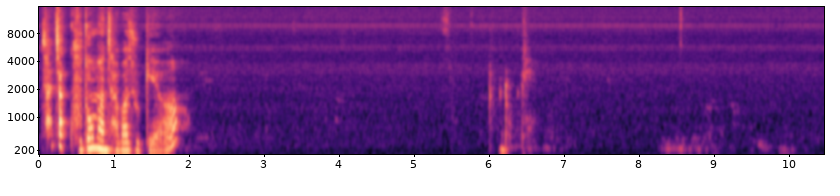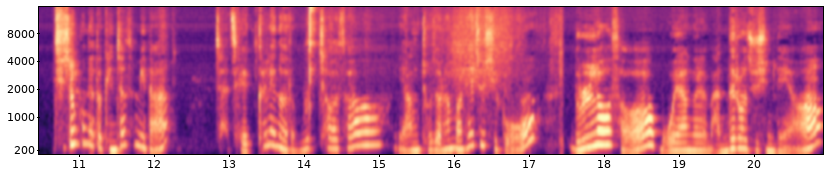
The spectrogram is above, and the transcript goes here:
살짝 구도만 잡아줄게요. 이렇게. 지저분해도 괜찮습니다. 자, 젤 클리너를 묻혀서 양 조절 한번 해주시고 눌러서 모양을 만들어 주시면 돼요.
